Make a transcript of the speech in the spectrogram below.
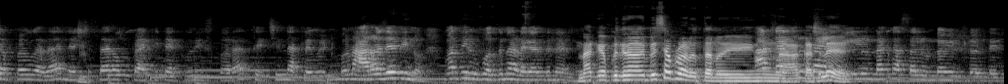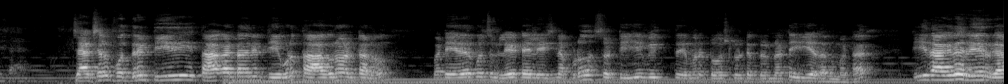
చెప్పావు కదా నెక్స్ట్ సారి ఒక ప్యాకెట్ ఎక్కువ తీసుకోరా? తెచ్చింది అట్లే పెట్టుకొని ఆ రోజే తిను. మరి తిరిగి పొద్దున అడగద్దునండి నాకు ఎప్పుడు తినాలనిపిస్తే అప్పుడు అడుగుతాను. నాకు అసలే. ఉన్నాక అసలు ఉండవు ఇంట్లో తెలుసా? యాక్చువల్ పొద్దున టీ తాగంటాను నేను టీ కూడా తాగును అంటాను. బట్ ఏదైనా కొంచెం లేట్ అయ్యి లేచినప్పుడు సో టీ విత్ ఏమైనా టోస్ట్లు ఉంటే ప్రేమ అంటే ఇయ్యదనమాట టీ తాగితే రేర్గా.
